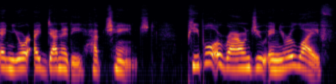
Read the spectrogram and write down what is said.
and your identity have changed. People around you in your life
